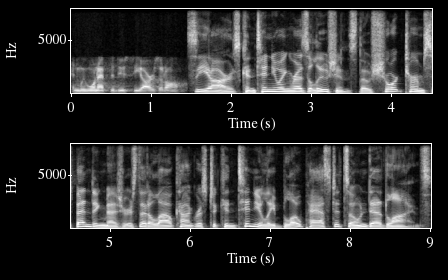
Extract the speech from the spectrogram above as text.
and we won't have to do CRs at all. CRs, continuing resolutions, those short term spending measures that allow Congress to continually blow past its own deadlines.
